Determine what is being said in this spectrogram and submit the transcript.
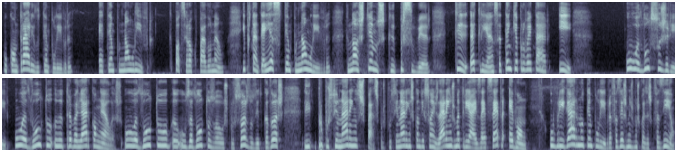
O contrário do tempo livre é tempo não livre que pode ser ocupado ou não. E, portanto, é esse tempo não livre que nós temos que perceber que a criança tem que aproveitar e o adulto sugerir, o adulto uh, trabalhar com elas, o adulto, uh, os adultos ou os professores, os educadores, proporcionarem os espaços, proporcionarem as condições, darem os materiais, etc., é bom obrigar no tempo livre a fazer as mesmas coisas que faziam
